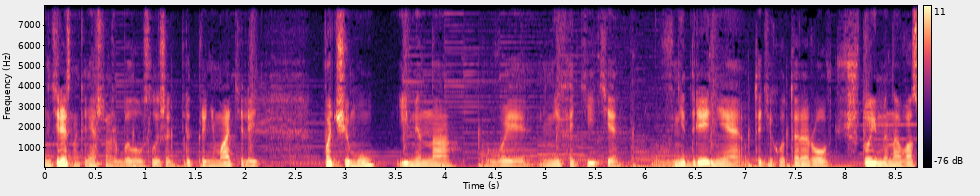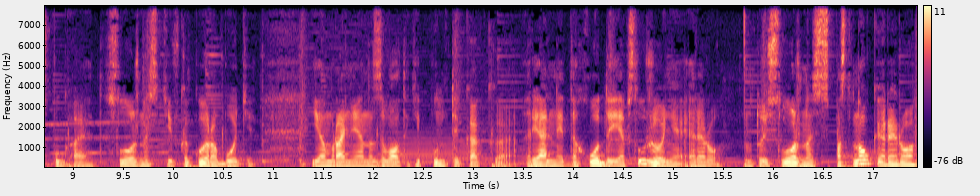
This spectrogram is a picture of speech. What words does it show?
Интересно, конечно же, было услышать предпринимателей, почему именно вы не хотите внедрения вот этих вот РРО, что именно вас пугает, сложности, в какой работе. Я вам ранее называл такие пункты, как э, реальные доходы и обслуживание РРО. Ну, то есть сложность с постановкой РРО,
